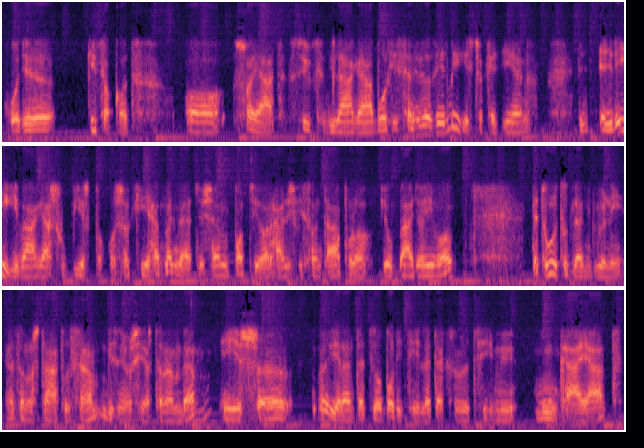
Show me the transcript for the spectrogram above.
hogy kiszakad a saját szűk világából, hiszen ő azért mégiscsak egy ilyen, egy, egy régi vágású birtokos, aki hát meglehetősen patriarchális viszont ápol a jobbágyaival, de túl tud lendülni ezen a státuszán bizonyos értelemben, és megjelenteti a Borítéletekről című munkáját.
